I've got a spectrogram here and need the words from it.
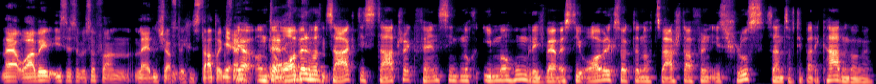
Naja, Orwell ist ja sowieso von leidenschaftlichen Star Trek-Fan. Ja, und der ja. Orwell hat gesagt, die Star Trek-Fans sind noch immer hungrig, weil als die Orwell gesagt hat, nach zwei Staffeln ist Schluss, sind sie auf die Barrikaden gegangen.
